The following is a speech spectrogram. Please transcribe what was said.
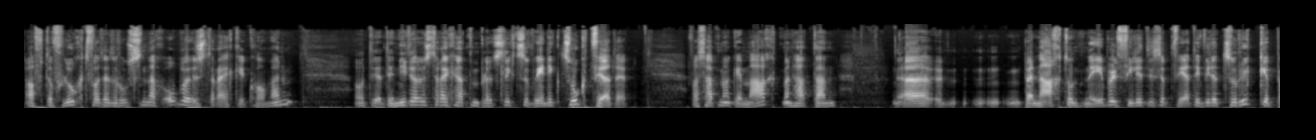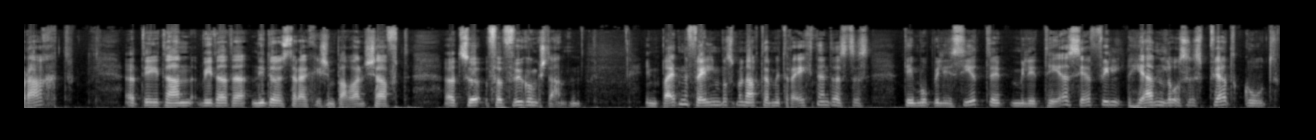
auf der Flucht vor den Russen nach Oberösterreich gekommen und die, die Niederösterreich hatten plötzlich zu wenig Zugpferde. Was hat man gemacht? Man hat dann äh, bei Nacht und Nebel viele dieser Pferde wieder zurückgebracht, äh, die dann wieder der niederösterreichischen Bauernschaft äh, zur Verfügung standen. In beiden Fällen muss man auch damit rechnen, dass das demobilisierte Militär sehr viel herrenloses Pferdgut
